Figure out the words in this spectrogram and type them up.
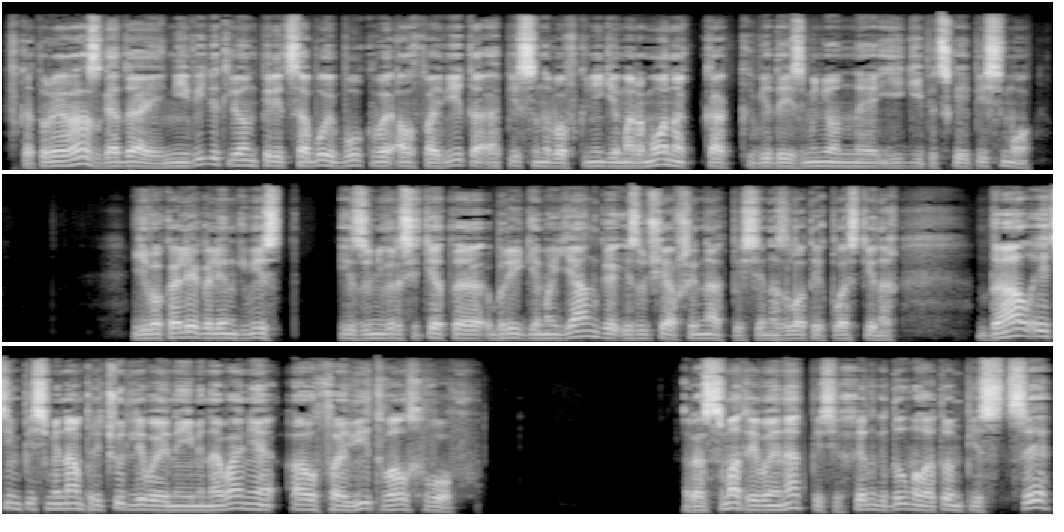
в который раз гадая, не видит ли он перед собой буквы алфавита, описанного в книге Мормона как видоизмененное египетское письмо. Его коллега-лингвист из университета Бригема Янга, изучавший надписи на золотых пластинах, дал этим письменам причудливое наименование «алфавит волхвов». Рассматривая надписи, Хэнк думал о том писце,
